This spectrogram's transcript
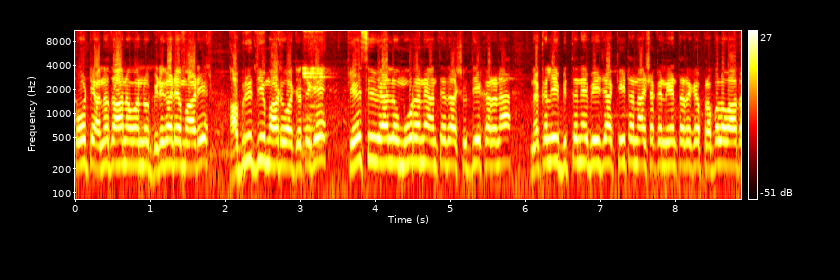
ಕೋಟಿ ಅನುದಾನವನ್ನು ಬಿಡುಗಡೆ ಮಾಡಿ ಅಭಿವೃದ್ಧಿ ಮಾಡುವ ಜೊತೆಗೆ ಕೆ ಸಿ ವ್ಯಾಲ್ಯೂ ಮೂರನೇ ಹಂತದ ಶುದ್ಧೀಕರಣ ನಕಲಿ, ಬಿತ್ತನೆ ಬೀಜ, ಕೀಟನಾಶಕ ನಿಯಂತ್ರಣಕ್ಕೆ ಪ್ರಬಲವಾದ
